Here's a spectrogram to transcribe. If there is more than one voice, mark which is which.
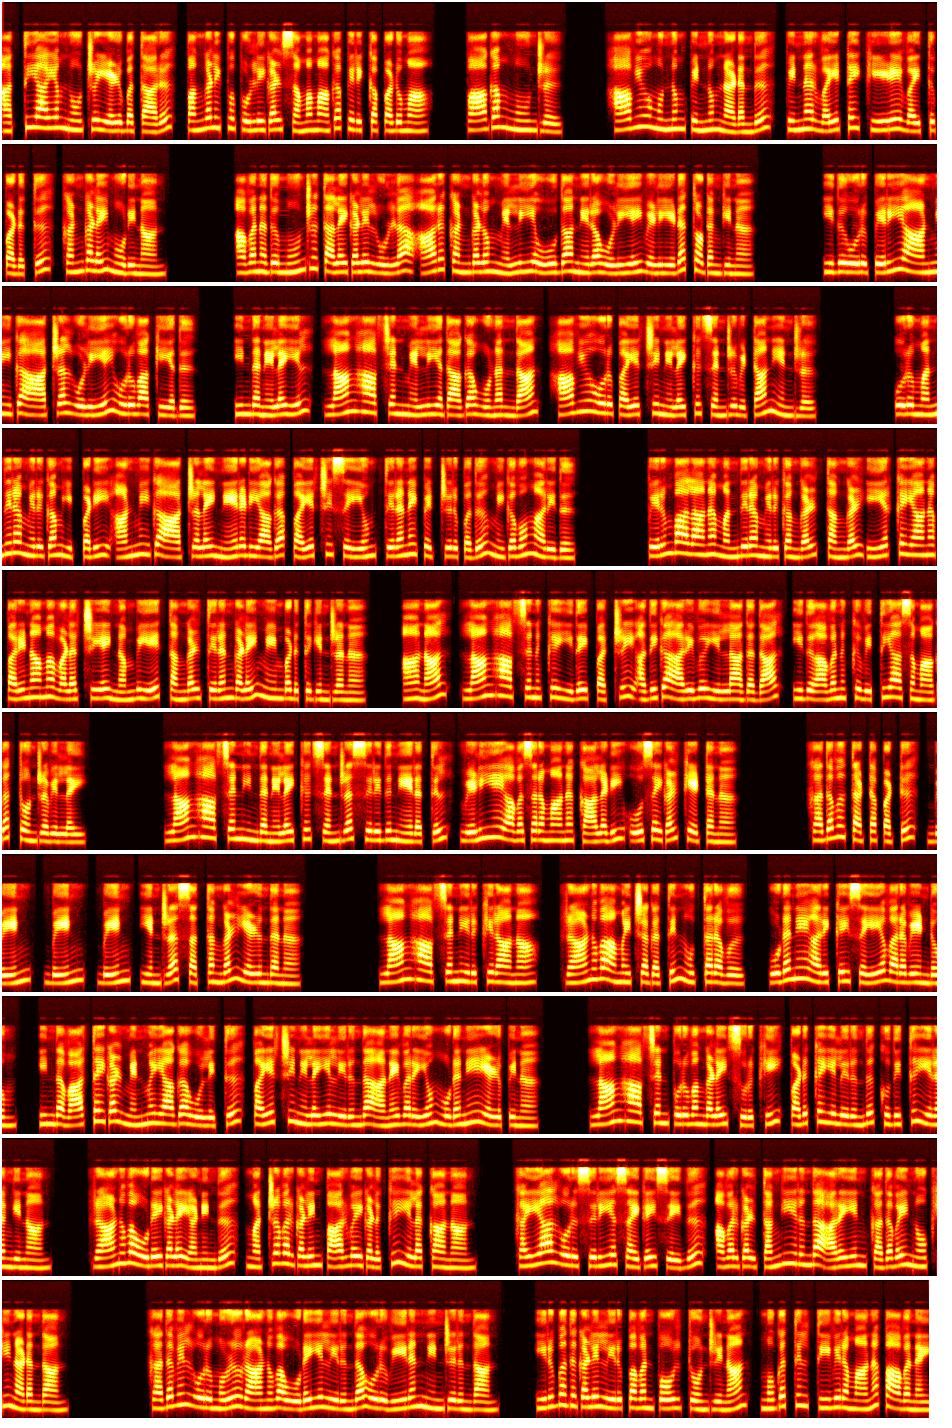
Speaker 1: அத்தியாயம் நூற்று எழுபத்தாறு. பங்களிப்பு புள்ளிகள் சமமாக பிரிக்கப்படுமா? பாகம் மூன்று. ஹாவியூ முன்னும் பின்னும் நடந்து பின்னர் வயிற்றை கீழே வைத்து படுத்து கண்களை மூடினான். அவனது மூன்று தலைகளில் உள்ள ஆறு கண்களும் மெல்லிய ஊதா நிற ஒளியை வெளியிடத் தொடங்கின. இது ஒரு பெரிய ஆன்மீக ஆற்றல் ஒளியை உருவாக்கியது. இந்த நிலையில் லாங் ஹாஃப்சென் மெல்லியதாக உணர்ந்தான் ஹாவியூ ஒரு பயிற்சி நிலைக்கு சென்றுவிட்டான் என்று. ஒரு மந்திர மிருகம் இப்படி ஆன்மீக ஆற்றலை நேரடியாக பயிற்சி செய்யும் திறனை பெற்றிருப்பது மிகவும் அரிது. பெரும்பாலான மந்திர மிருகங்கள் தங்கள் இயற்கையான பரிணாம வளர்ச்சியை நம்பியே தங்கள் திறன்களை மேம்படுத்துகின்றன. ஆனால் லாங் ஹாப்சனுக்கு இதை பற்றி அதிக அறிவு இல்லாததால் இது அவனுக்கு வித்தியாசமாக தோன்றவில்லை. லாங் ஹாப்சன் இந்த நிலைக்கு சென்ற சிறிது நேரத்தில் வெளியே அவசரமான காலடி ஓசைகள் கேட்டன. கதவு தட்டப்பட்டு பேங் பேங் பேங் என்ற சத்தங்கள் எழுந்தன. லாங் ஹாப்சன் இருக்கிறானா? இராணுவ அமைச்சகத்தின் உத்தரவு. உடனே அறிக்கை செய்ய வரவேண்டும் இந்த வார்த்தைகள் மென்மையாக ஒலித்து பயிற்சி நிலையில் இருந்த அனைவரையும் உடனே எழுப்பின. லாங் ஹாப்சன் புருவங்களை சுருக்கி படுக்கையிலிருந்து குதித்து இறங்கினான். இராணுவ உடைகளை அணிந்து மற்றவர்களின் பார்வைகளுக்கு இலக்கானான். கையால் ஒரு சிறிய சைகை செய்து அவர்கள் தங்கியிருந்த அறையின் கதவை நோக்கி நடந்தான். கதவில் ஒரு முழு இராணுவ உடையில் இருந்த ஒரு வீரன் நின்றிருந்தான். இருபதுகளில் இருப்பவன் போல் தோன்றினான் முகத்தில் தீவிரமான பாவனை.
